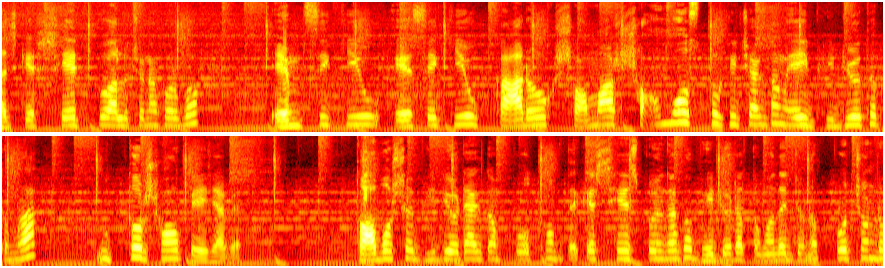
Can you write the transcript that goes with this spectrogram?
আজকে সেট টু আলোচনা করব। এমসিকিউ এসএ কিউ কারক, সমাজ, সমস্ত কিছু একদম এই ভিডিওতে তোমরা উত্তর সহ পেয়ে যাবে। তো অবশ্যই ভিডিওটা একদম প্রথম থেকে শেষ পর্যন্ত দেখো, ভিডিওটা তোমাদের জন্য প্রচণ্ড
